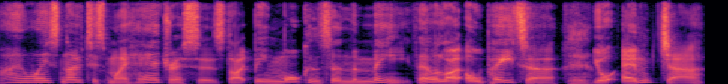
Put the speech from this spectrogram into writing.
I always notice my hairdressers like being more concerned than me. They were like, "Oh, Peter, you're Mja."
